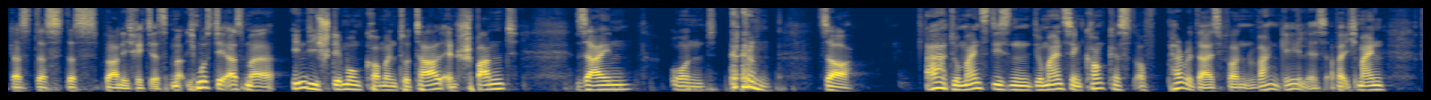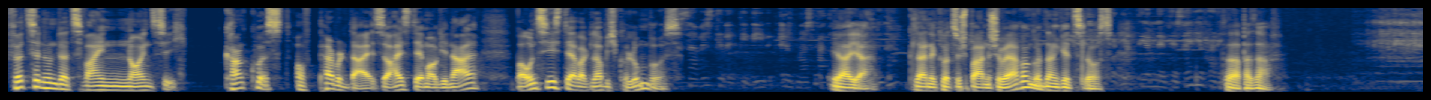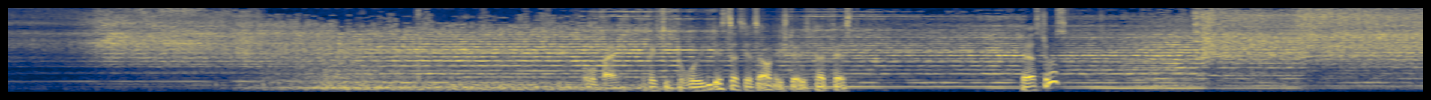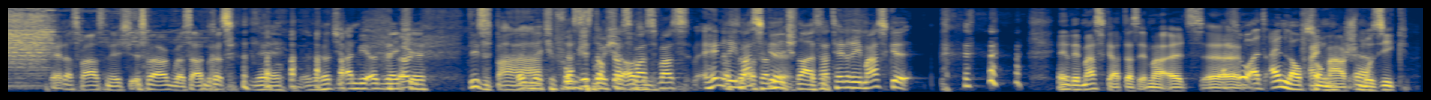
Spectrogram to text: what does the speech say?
Das, das, das war nicht richtig. Ich musste erstmal in die Stimmung kommen, total entspannt sein und so. Ah, du meinst diesen, du meinst den Conquest of Paradise von Vangelis, aber ich meine 1492 Conquest of Paradise, so heißt der im Original. Bei uns hieß der aber, glaube ich, Columbus. Ja, ja. Kleine kurze spanische Werbung und dann geht's los. So, pass auf. Wobei, richtig beruhigend ist das jetzt auch nicht, stelle ich gerade fest. Hörst du es? Ja, das war es nicht. Es war irgendwas anderes. Nee, das hört sich an wie irgendwelche Dieses Bar, Irgendwelche das ist doch das, aus was, was Henry aus aus Maske, Milchstraße. das hat Henry Maske, Henry Maske hat das immer als, äh, Ach so, als Einlaufsong. Einmarschmusik. Ja.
